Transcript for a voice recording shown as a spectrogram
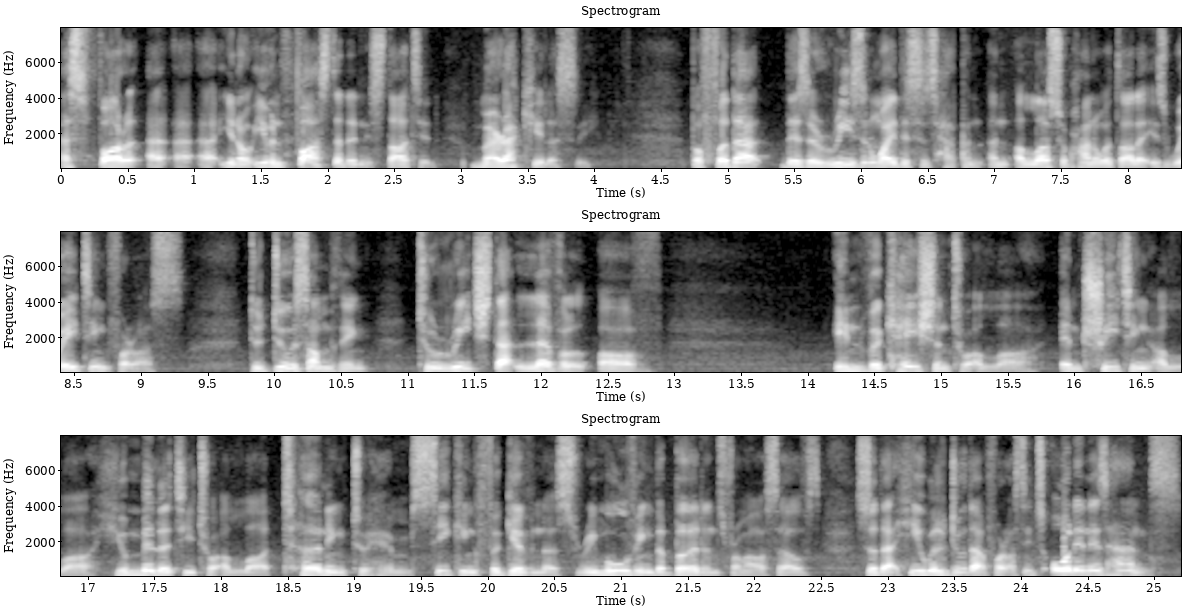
as far, uh, uh, uh you know, even faster than it started, miraculously. But for that, there's a reason why this has happened. And Allah subhanahu wa ta'ala is waiting for us to do something to reach that level of invocation to Allah, entreating Allah, humility to Allah, turning to Him, seeking forgiveness, removing the burdens from ourselves, so that He will do that for us. It's all in His hands.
